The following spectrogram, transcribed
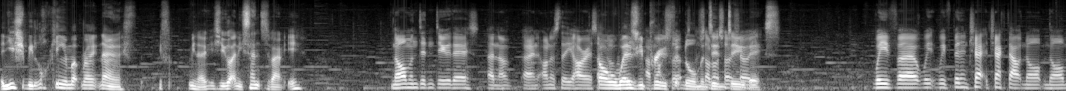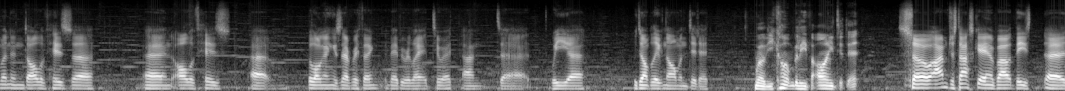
and you should be locking him up right now if, if you know, if you've got any sense about you. Norman didn't do this, and I'm, and honestly, Horace. I'm Oh, not where's your I'm proof so- that Norman so- didn't so- do this? We've uh, we, we've been check, checked out Nor- Norman and all of his uh, and all of his um, belongings and everything that may be related to it, and uh, we uh, we don't believe Norman did it. Well, you can't believe I did it. So I'm just asking about these uh,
